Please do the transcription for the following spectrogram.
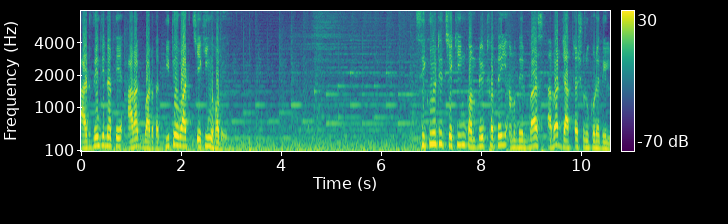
আর্জেন্টিনাতে আর একবার অর্থাৎ দ্বিতীয়বার চেকিং হবে সিকিউরিটি চেকিং কমপ্লিট হতেই আমাদের বাস আবার যাত্রা শুরু করে দিল।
